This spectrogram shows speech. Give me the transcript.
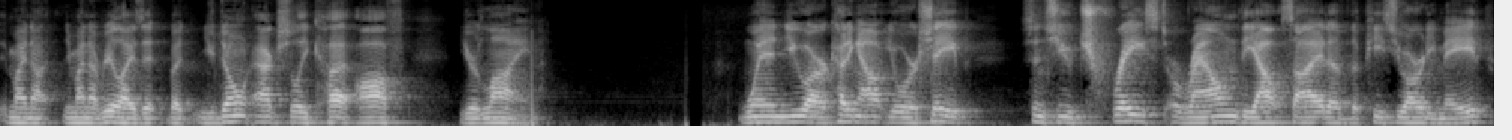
it might not you might not realize it, but you don't actually cut off your line. When you are cutting out your shape, since you traced around the outside of the piece you already made,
